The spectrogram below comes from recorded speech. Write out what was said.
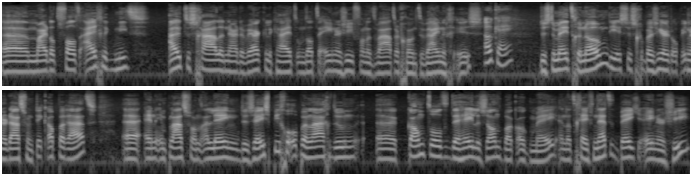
Uh, maar dat valt eigenlijk niet uit te schalen naar de werkelijkheid, omdat de energie van het water gewoon te weinig is. Oké. Okay. Dus de metronoom die is dus gebaseerd op inderdaad zo'n tikapparaat. Uh, en in plaats van alleen de zeespiegel op en laag doen, uh, kantelt de hele zandbak ook mee. En dat geeft net het beetje energie.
